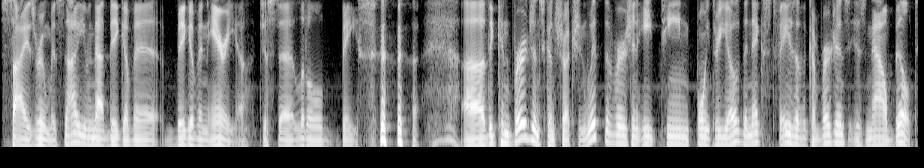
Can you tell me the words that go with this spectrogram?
size room. It's not even that big of a big of an area, just a little base. uh, the convergence construction with the version 18.30, the next phase of the convergence is now built.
